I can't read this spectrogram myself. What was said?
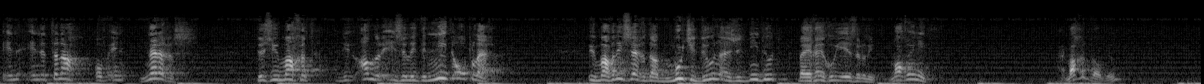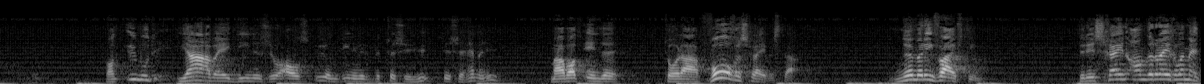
in, in de Tanach of in nergens. Dus u mag het die andere Israëlieten niet opleggen. U mag niet zeggen dat moet je doen en als je het niet doet, ben je geen goede Israëliet. Mag u niet. Hij mag het wel doen. Want u moet Yahweh dienen zoals u hem dienen tussen, tussen hem en u. Maar wat in de Torah voorgeschreven staat. Nummer 15. Er is geen ander reglement.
